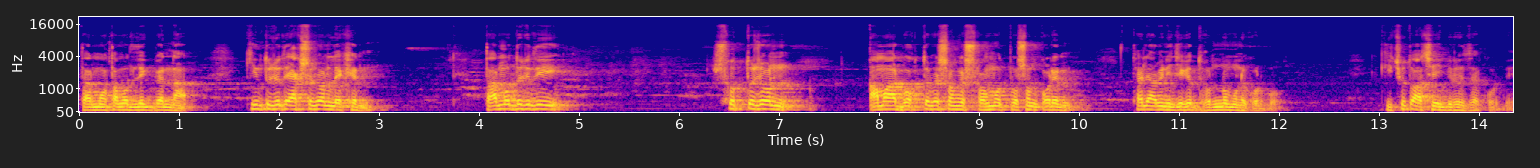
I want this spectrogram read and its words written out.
তার মতামত লিখবেন না। কিন্তু যদি একশো জন লেখেন, তার মধ্যে যদি সত্তর জন আমার বক্তব্যের সঙ্গে সহমত পোষণ করেন, তাহলে আমি নিজেকে ধন্য মনে করব। কিছু তো আছেই বিরোধিতা করবে।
